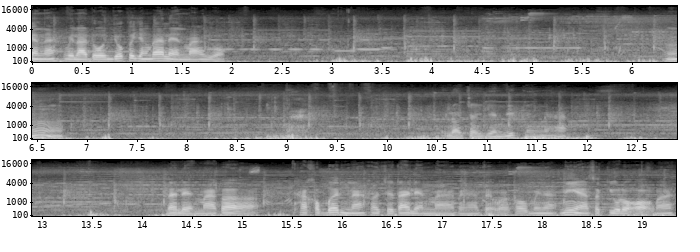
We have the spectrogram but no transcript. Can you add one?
กันนะ เวลาโดนยกก็ยังได้แลนด์มาร์กอยู่อืมเราใจเย็นนิดนึงนะฮะได้แลนด์มาร์กก็ถ้าเขาเบิ้ลนะเขาจะได้แลนด์มาร์กไปนะแต่ว่าเขาไม่น่านี่สกิลเราออกนะ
